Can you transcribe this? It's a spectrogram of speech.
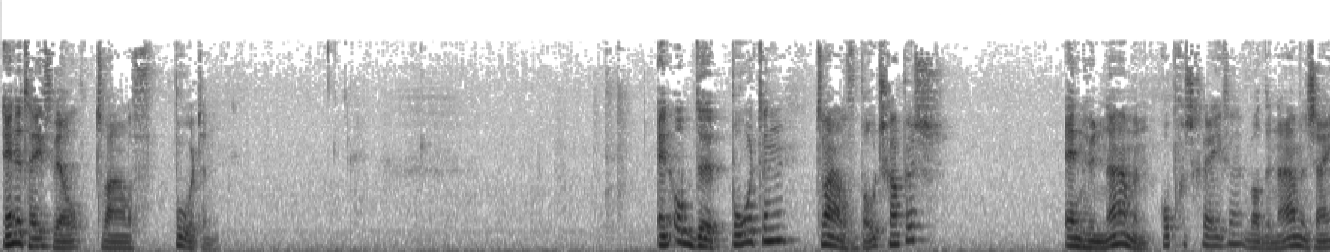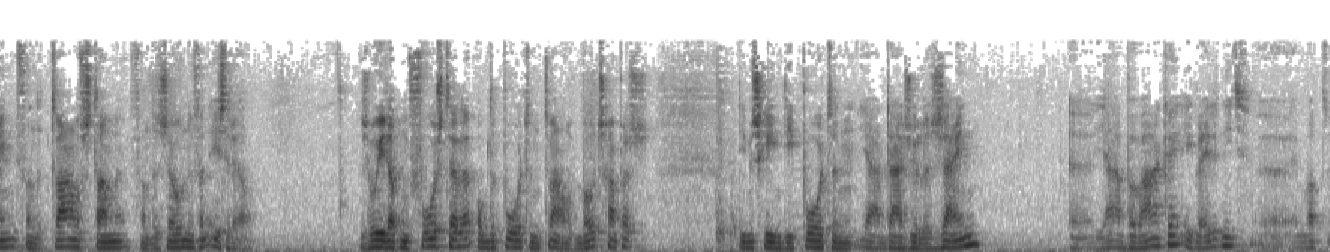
En het heeft wel twaalf poorten. En op de poorten twaalf boodschappers en hun namen opgeschreven, wat de namen zijn van de twaalf stammen van de zonen van Israël. Dus hoe je dat moet voorstellen, op de poorten twaalf boodschappers, die misschien die poorten ja, daar zullen zijn, uh, ja, bewaken, ik weet het niet, uh, wat,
